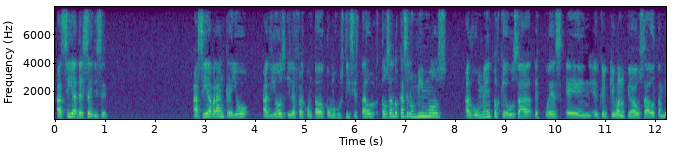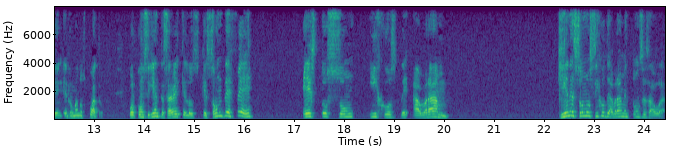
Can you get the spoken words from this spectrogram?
así, del 6 dice, así Abraham creyó a Dios y le fue contado como justicia. Está, está usando casi los mismos argumentos que usa después, en, eh, que, bueno, que ha usado también en Romanos 4. Por consiguiente, sabe que los que son de fe, estos son hijos de Abraham. ¿Quiénes son los hijos de Abraham entonces ahora?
